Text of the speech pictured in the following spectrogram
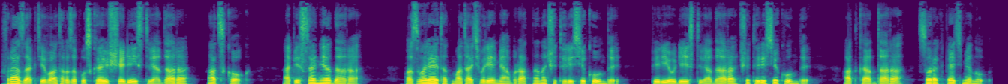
Фраза-активатор, запускающая действие дара – отскок. Описание дара. Позволяет отмотать время обратно на 4 секунды. Период действия дара – 4 секунды. Откат дара – 45 минут.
